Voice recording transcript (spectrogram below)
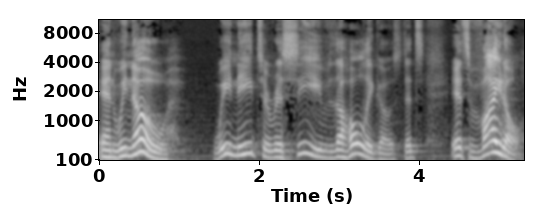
And we know we need to receive the Holy Ghost. It's it's vital.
